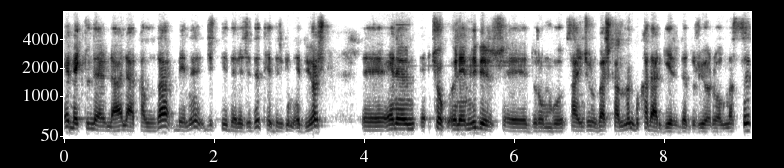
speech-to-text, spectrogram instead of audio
emeklilerle alakalı da beni ciddi derecede tedirgin ediyor. E, en ön- çok önemli bir e, durum bu. Sayın Cumhurbaşkanı'nın bu kadar geride duruyor olması.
